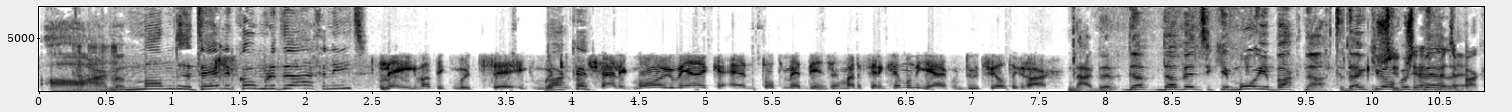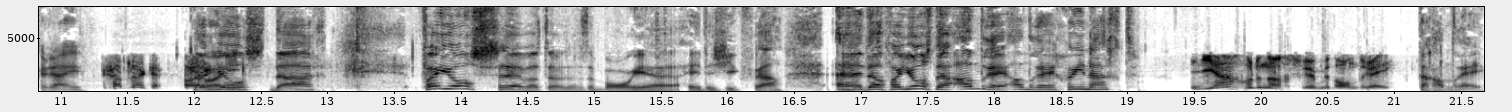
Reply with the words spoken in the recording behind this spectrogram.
Oh, arme man. Het hele komende dagen niet? Nee, want ik moet, eh, ik moet waarschijnlijk morgen werken en tot en met dinsdag. Maar dat vind ik helemaal niet erg, want ik doe het veel te graag. Nou, dan- wens ik je mooie baknachten. Dankjewel voor Succes het met de bellen. bakkerij. Gaat lukken. Hoi. Dag. Jos, dag. Van Jos, eh, wat, wat een mooi energiek verhaal. Eh, dan van Jos naar André. André, goeienacht. Ja, goedenacht, met André. Dag André.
